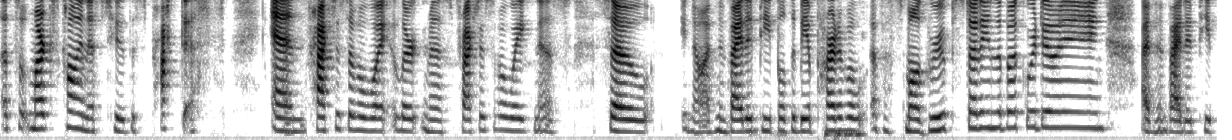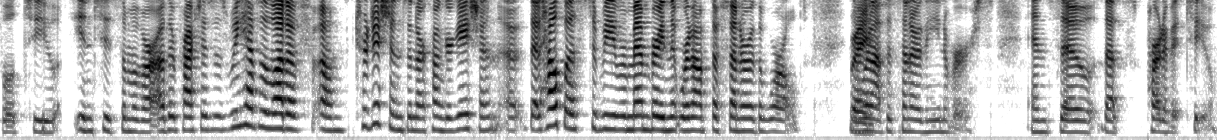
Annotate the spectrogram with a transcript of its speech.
that's what Mark's calling us to this practice and practice of awa- alertness, practice of awakeness. So, you know, I've invited people to be a part of a, of a small group studying the book we're doing. I've invited people to into some of our other practices. We have a lot of um, traditions in our congregation uh, that help us to be remembering that we're not the center of the world. Right. We're not the center of the universe. And so that's part of it too.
